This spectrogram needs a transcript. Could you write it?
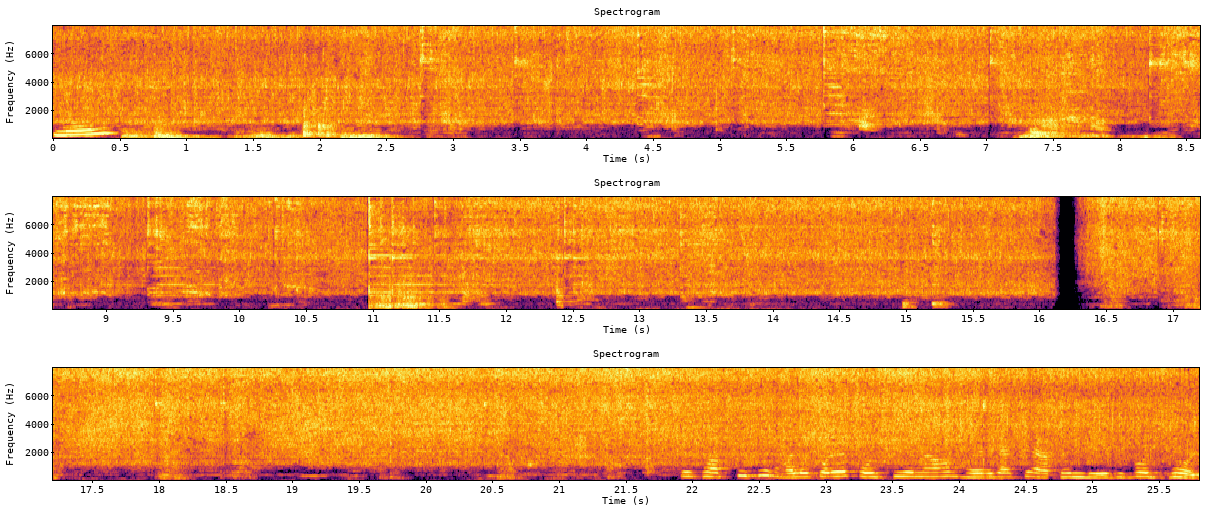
নুন। তো সব কিছু ভালো করে কষিয়ে নেওয়া হয়ে গেছে। এখন দিয়ে দিব ঝোল।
